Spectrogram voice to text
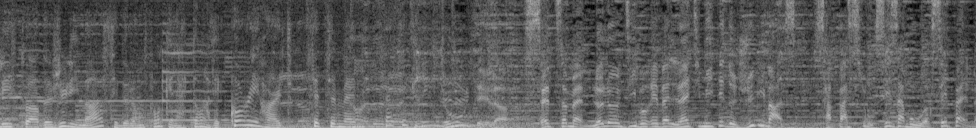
L'histoire de Julie Masse et de l'enfant qu'elle attend avec Corey Hart cette semaine. Ça s'écrit. Tout est là. Cette semaine, le lundi vous révèle l'intimité de Julie Masse, sa passion, ses amours, ses peines.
